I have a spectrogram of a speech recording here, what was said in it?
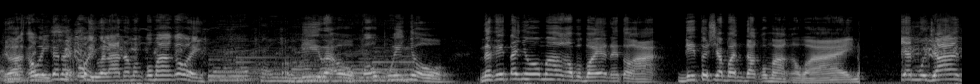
Diba? Kaway ka na kaway, wala namang kumakaway. Ang bira, oh. Paupuin nyo, oh. Nakita nyo, mga kababayan, ito ha. Dito siya banda kumakaway. Yan mo dyan.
